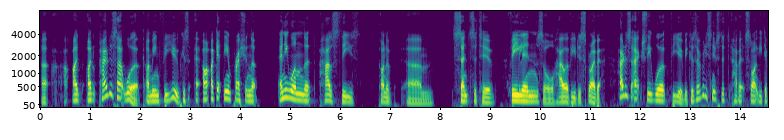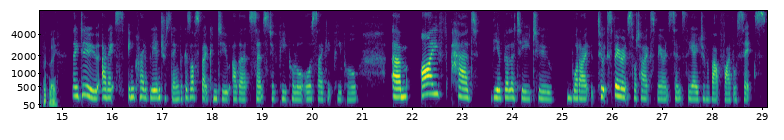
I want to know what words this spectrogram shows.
Uh, I, I, how does that work? I mean, for you, because I, I get the impression that anyone that has these kind of um, sensitive feelings, or however you describe it, how does it actually work for you? Because everybody seems to have it slightly differently. They do, and it's incredibly interesting because I've spoken to other sensitive people or, or psychic people. Um, I've had the ability to what I to experience what I experienced since the age of about five or six,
